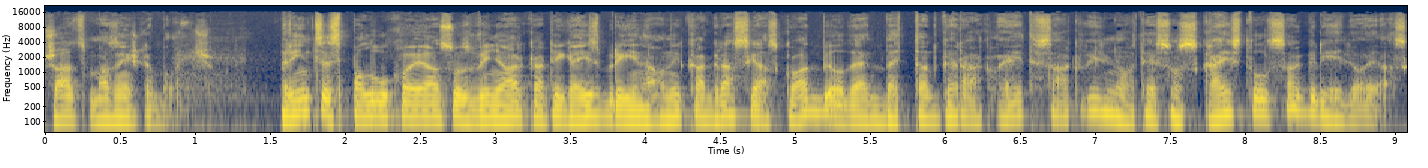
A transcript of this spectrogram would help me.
šāds maziņš gabaliņš. Princese palūkojās uz viņu ārkārtīgā izbrīnā un it kā grasījās ko atbildēt, bet tad garā kleita sāk viļņoties un skaistuli sagrieļojās.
